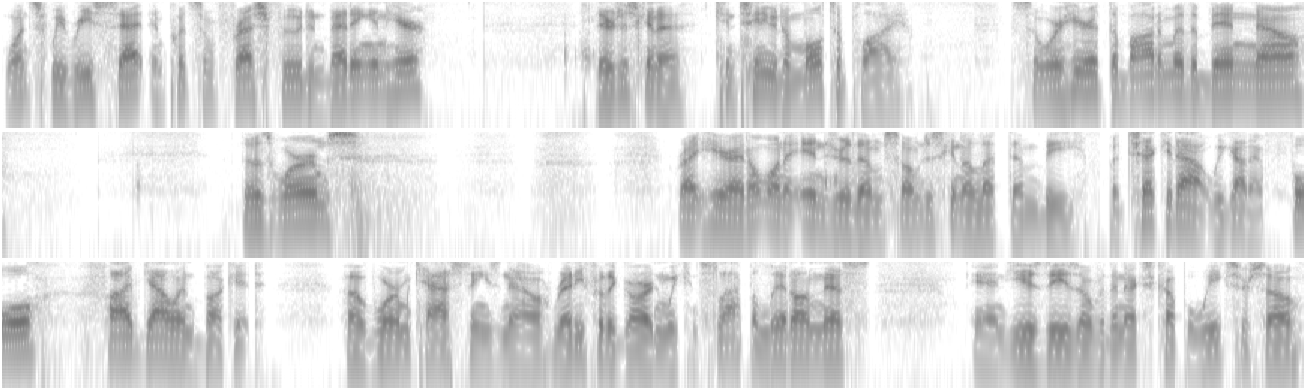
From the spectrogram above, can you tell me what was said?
once we reset and put some fresh food and bedding in here, they're just going to continue to multiply. So we're here at the bottom of the bin now. Those worms right here, I don't want to injure them, so I'm just going to let them be. But check it out. We got a full five gallon bucket of worm castings now, ready for the garden. We can slap a lid on this and use these over the next couple weeks or so.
